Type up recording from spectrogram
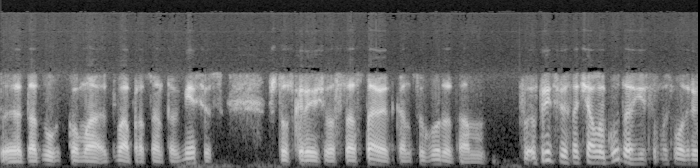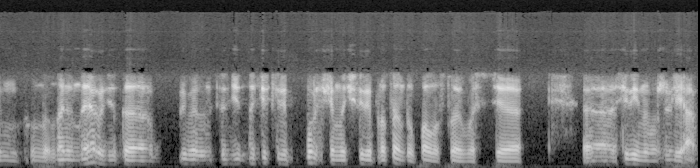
до 2,2% в месяц что, скорее всего, составит к концу года там в принципе, с начала года, если мы смотрим на НДР, где-то примерно на 4, больше, чем на 4% упала стоимость э, э, серийного жилья.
